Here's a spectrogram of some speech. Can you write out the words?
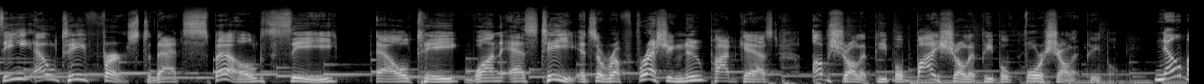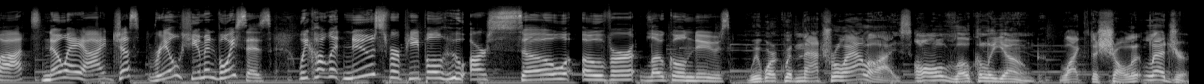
CLT First. That's spelled C L T 1ST. It's a refreshing new podcast of Charlotte people by Charlotte people for Charlotte people. No bots, no AI, just real human voices. We call it news for people who are so over local news. We work with natural allies, all locally owned, like the Charlotte Ledger,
